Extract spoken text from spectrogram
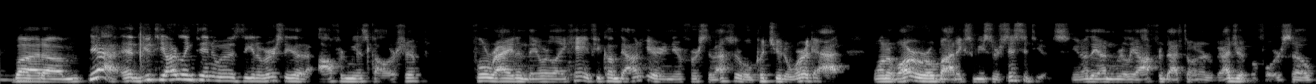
Mm-hmm. But um, yeah, and UT Arlington was the university that offered me a scholarship, full ride, and they were like, "Hey, if you come down here in your first semester, we'll put you to work at one of our robotics research institutes." You know, they hadn't really offered that to an undergraduate before, so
